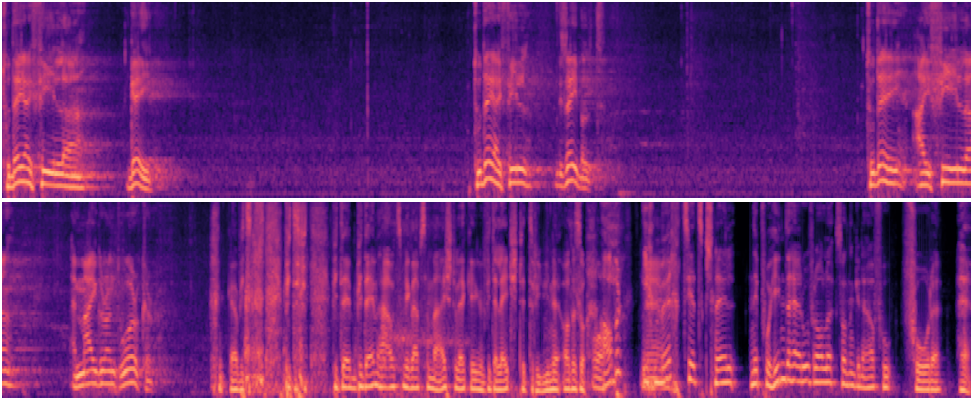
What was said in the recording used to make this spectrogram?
Today I feel uh, gay. Today I feel disabled. Today I feel a migrant worker. bei, bei, bei dem, bei dem haut es mir glaube ich am meisten weg, bei den letzten drei oder so. Oh. Aber ich Ja. möchte es jetzt schnell nicht von hinten her aufrollen, sondern genau von vorne her.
